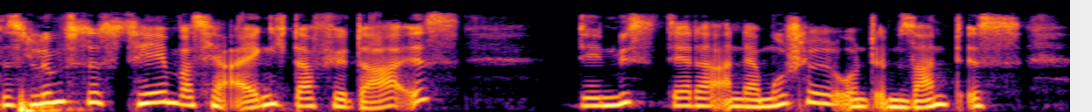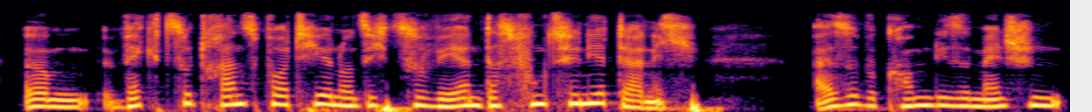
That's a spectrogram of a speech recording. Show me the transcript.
Das Lymphsystem, was ja eigentlich dafür da ist, den Mist, der da an der Muschel und im Sand ist, ähm, wegzutransportieren und sich zu wehren, das funktioniert da nicht. Also bekommen diese Menschen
